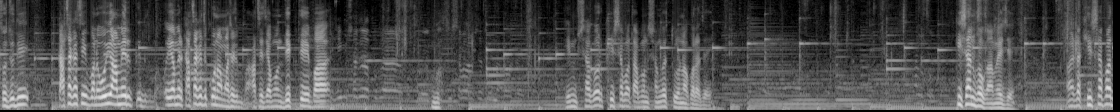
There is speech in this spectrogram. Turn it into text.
সো যদি কাছাকাছি মানে ওই আমের ওই আমের কাছাকাছি কোন আম আছে আছে যেমন দেখতে বা হিমসাগর খিরসাবাদ আপনার সঙ্গে তুলনা করা যায়। কিষান ভোগ আম যে। অনেকটা খিরসাপাত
